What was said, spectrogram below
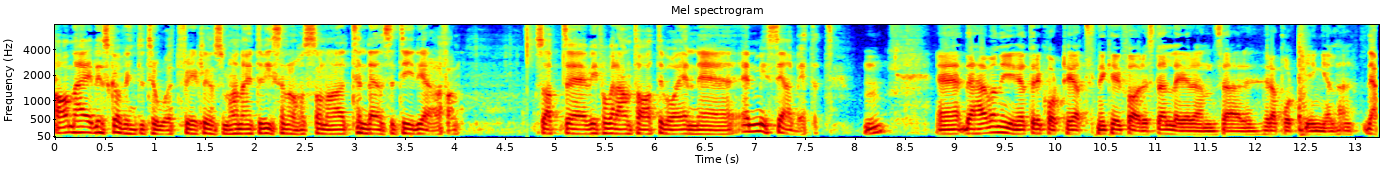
Ja, nej, det ska vi inte tro att Fredrik Lundström, han har inte visat några sådana tendenser tidigare i alla fall. Så att eh, vi får väl anta att det var en, eh, en miss i arbetet. Mm. Eh, det här var nyheter i korthet. Ni kan ju föreställa er en så här rapportjingel här. Ja.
